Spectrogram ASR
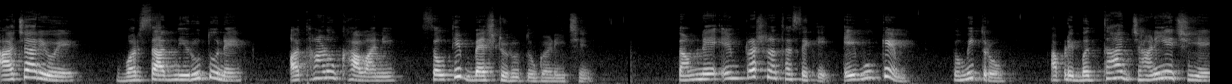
આચાર્યોએ વરસાદની ઋતુને અથાણું ખાવાની સૌથી બેસ્ટ ઋતુ ગણી છે. તમને એમ પ્રશ્ન થશે કે એવું કેમ? તો મિત્રો, આપણે બધા જ જાણીએ છીએ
